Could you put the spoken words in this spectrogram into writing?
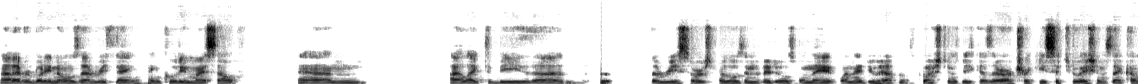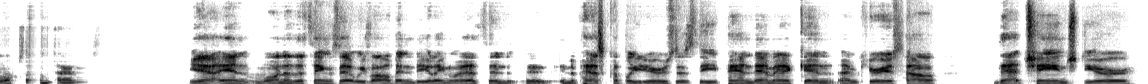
Not everybody knows everything, including myself, and I like to be the the resource for those individuals when they when they do have those questions because there are tricky situations that come up sometimes. Yeah, and one of the things that we've all been dealing with in in the past couple years is the pandemic, and I'm curious how that changed your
